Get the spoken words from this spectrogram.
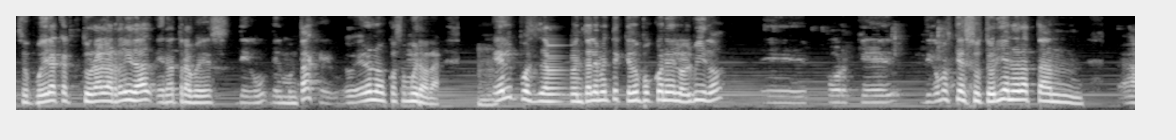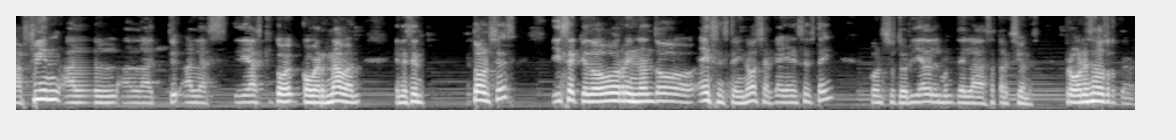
se pudiera capturar la realidad era a través del montaje. Era una cosa muy rara. Él, pues lamentablemente quedó un poco en el olvido, eh, porque digamos que su teoría no era tan afín a, las ideas que gobernaban en ese entonces, y se quedó reinando Einstein, ¿no? Sergei Einstein, con su teoría de las atracciones. Pero bueno, ese es otro tema.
